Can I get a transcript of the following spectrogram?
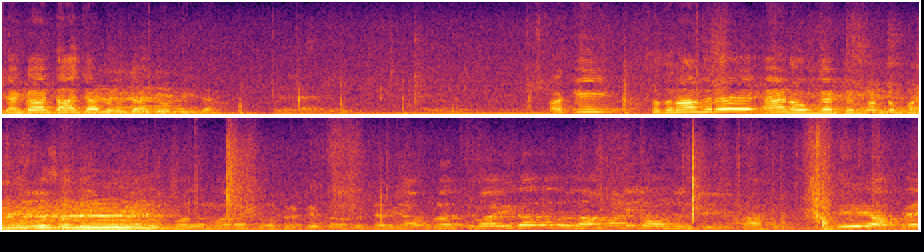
ਚੰਗਾ ਢਾਂਚਾ ਢੂੰਜਾ ਝੋਟੀ ਦਾ। ਬਾਕੀ ਸਤਨਾਮ ਵੀਰੇ ਐਨ ਓਕੇ ਟਿੱਪਣ ਟੁੱਪਣ ਦੀ ਇਹ ਕੋਈ ਸਾਡੀ ਸੰਦੀ ਕੁੜੀ ਨੂੰ ਫੁੱਲ ਮਾਰਾ ਛੋਟਰ ਕੇ ਤੁਹਾਨੂੰ ਦੱਸਿਆ ਵੀ ਆਪਣਾ ਚਵਾਈ ਦਾ ਤਾਂ ਲਾਮਾ ਨਹੀਂ ਲਾਉਣ ਦਿੰਦੀ। ਹਾਂ। ਇਹ ਆਪਣੇ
